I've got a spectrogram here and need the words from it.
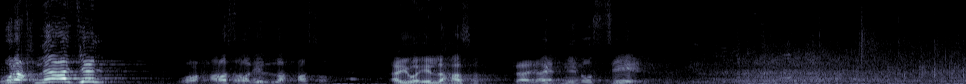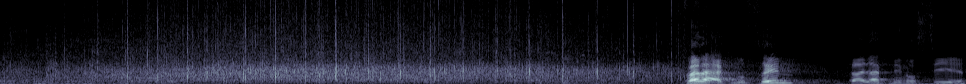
وراح نازل. وحصل اللي حصل. أيوه إيه اللي حصل؟ فلقني نصين فلقك نصين فلقني نصين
